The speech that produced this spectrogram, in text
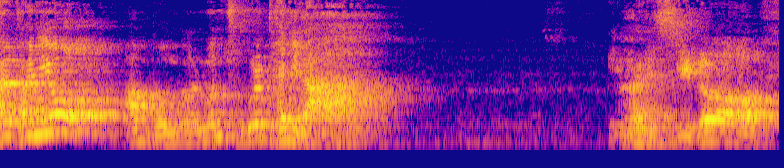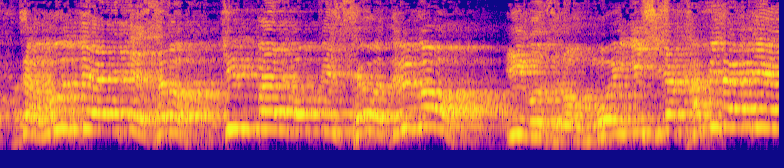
살 판이요? 아 못 놀면 죽을 판이다. 이것이고 자 우대할 때 서로 깃발 높이 세워 들고 이곳으로 모이기 시작합니다. 짠!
